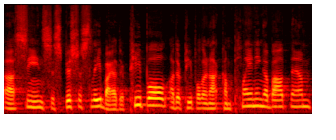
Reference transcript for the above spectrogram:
uh, seen suspiciously by other people. Other people are not complaining about them.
